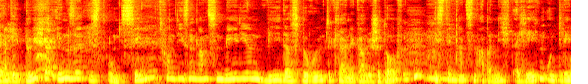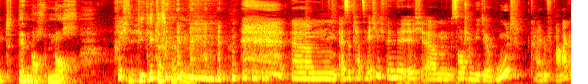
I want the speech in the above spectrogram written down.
Denn die Bücherinsel ist umzingelt von diesen ganzen Medien, wie das berühmte kleine gallische Dorf, ist dem Ganzen aber nicht erlegen und lebt dennoch noch. Richtig. Wie geht das, Karina? Ähm, also tatsächlich finde ich ähm, Social Media gut, keine Frage.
